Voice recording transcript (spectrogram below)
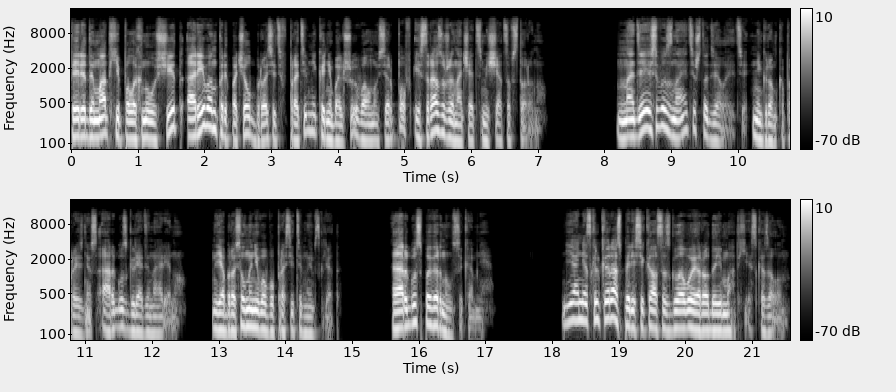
Перед Иматхи полыхнул щит, а Риван предпочел бросить в противника небольшую волну серпов и сразу же начать смещаться в сторону. «Надеюсь, вы знаете, что делаете», — негромко произнес Аргус, глядя на арену. Я бросил на него вопросительный взгляд. Аргус повернулся ко мне. «Я несколько раз пересекался с главой рода Иматхи», — сказал он.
